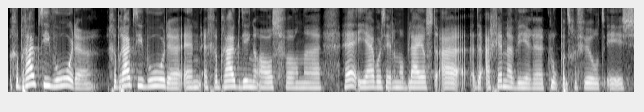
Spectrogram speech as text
gebruik die woorden. Gebruik die woorden en gebruik dingen als van, hè, jij wordt helemaal blij als de, agenda weer kloppend gevuld is.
